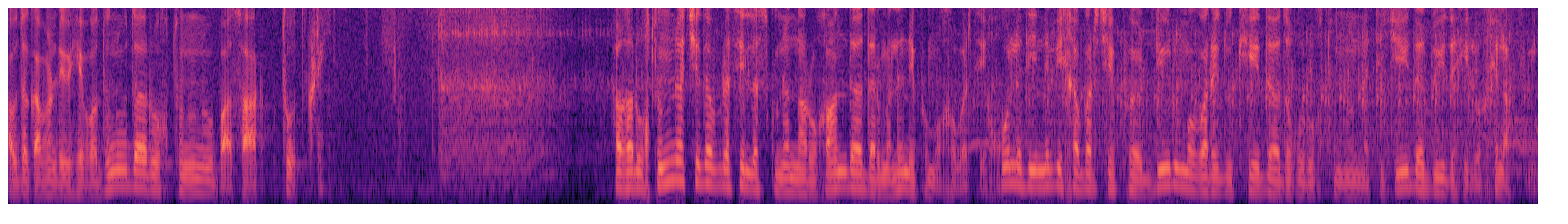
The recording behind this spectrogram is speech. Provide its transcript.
او د ګاونډیو هېوادونو د روغتونونو بازار تود کړي. هغه روغتونونه چې د ورځې لسګونه ناروغان د درملنې په موخه ورځي خو له دې نه وي خبر چې په ډیرو مواردو کې د دغو روغتونونو نتیجې د دوی د هیلو خلاف وي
